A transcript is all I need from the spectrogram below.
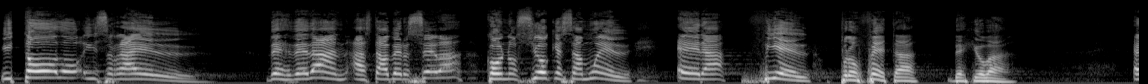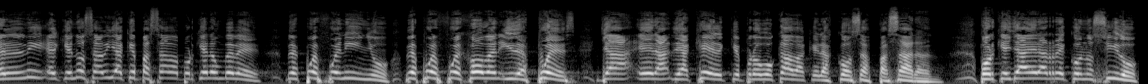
y todo Israel, desde Dan hasta Berseba, conoció que Samuel era fiel profeta de Jehová. El, que no sabía qué pasaba porque era un bebé, después fue niño, después fue joven y después ya era de aquel que provocaba que las cosas pasaran porque ya era reconocido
